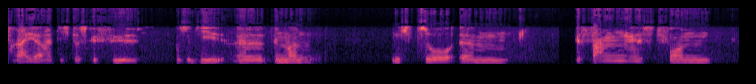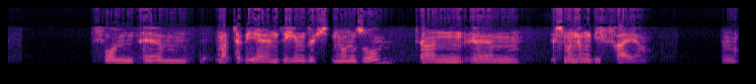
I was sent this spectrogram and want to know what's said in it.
freier, hatte ich das Gefühl. Also die, äh, wenn man nicht so ähm, gefangen ist von von ähm, materiellen Sehnsüchten und so, dann ähm, ist man irgendwie freier. Ja.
